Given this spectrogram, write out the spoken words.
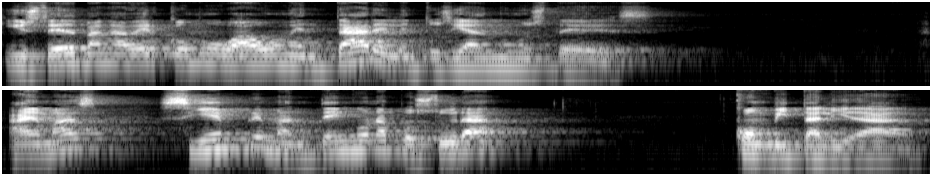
y ustedes van a ver cómo va a aumentar el entusiasmo en ustedes. Además, siempre mantenga una postura con vitalidad.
